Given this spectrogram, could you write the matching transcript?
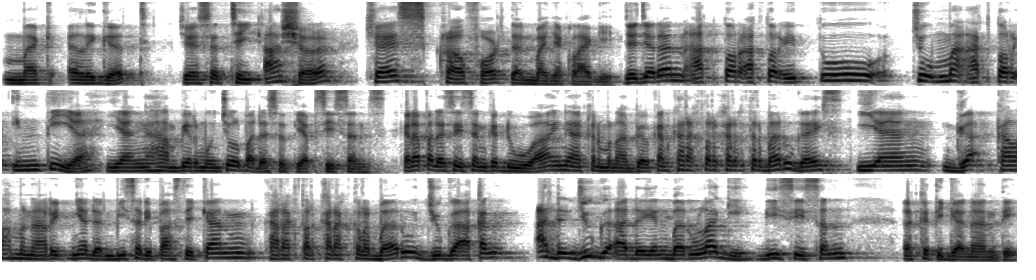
McElligott, Jesse T. Usher, Chase Crawford, dan banyak lagi. Jajaran aktor-aktor itu cuma aktor inti ya yang hampir muncul pada setiap seasons. Karena pada season kedua ini akan menampilkan karakter-karakter baru guys yang gak kalah menariknya dan bisa dipastikan karakter-karakter baru juga akan ada juga ada yang baru lagi di season uh, ketiga nanti.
